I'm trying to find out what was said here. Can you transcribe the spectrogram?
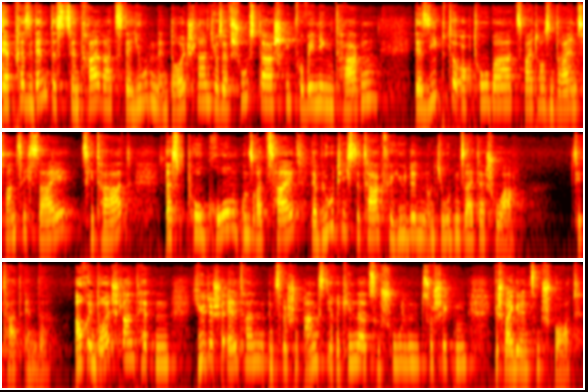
Der Präsident des Zentralrats der Juden in Deutschland, Josef Schuster, schrieb vor wenigen Tagen, der 7. Oktober 2023 sei, Zitat, das Pogrom unserer Zeit, der blutigste Tag für Jüdinnen und Juden seit der Shoah. Zitat Ende. Auch in Deutschland hätten jüdische Eltern inzwischen Angst, ihre Kinder zu Schulen zu schicken, geschweige denn zum Sport.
